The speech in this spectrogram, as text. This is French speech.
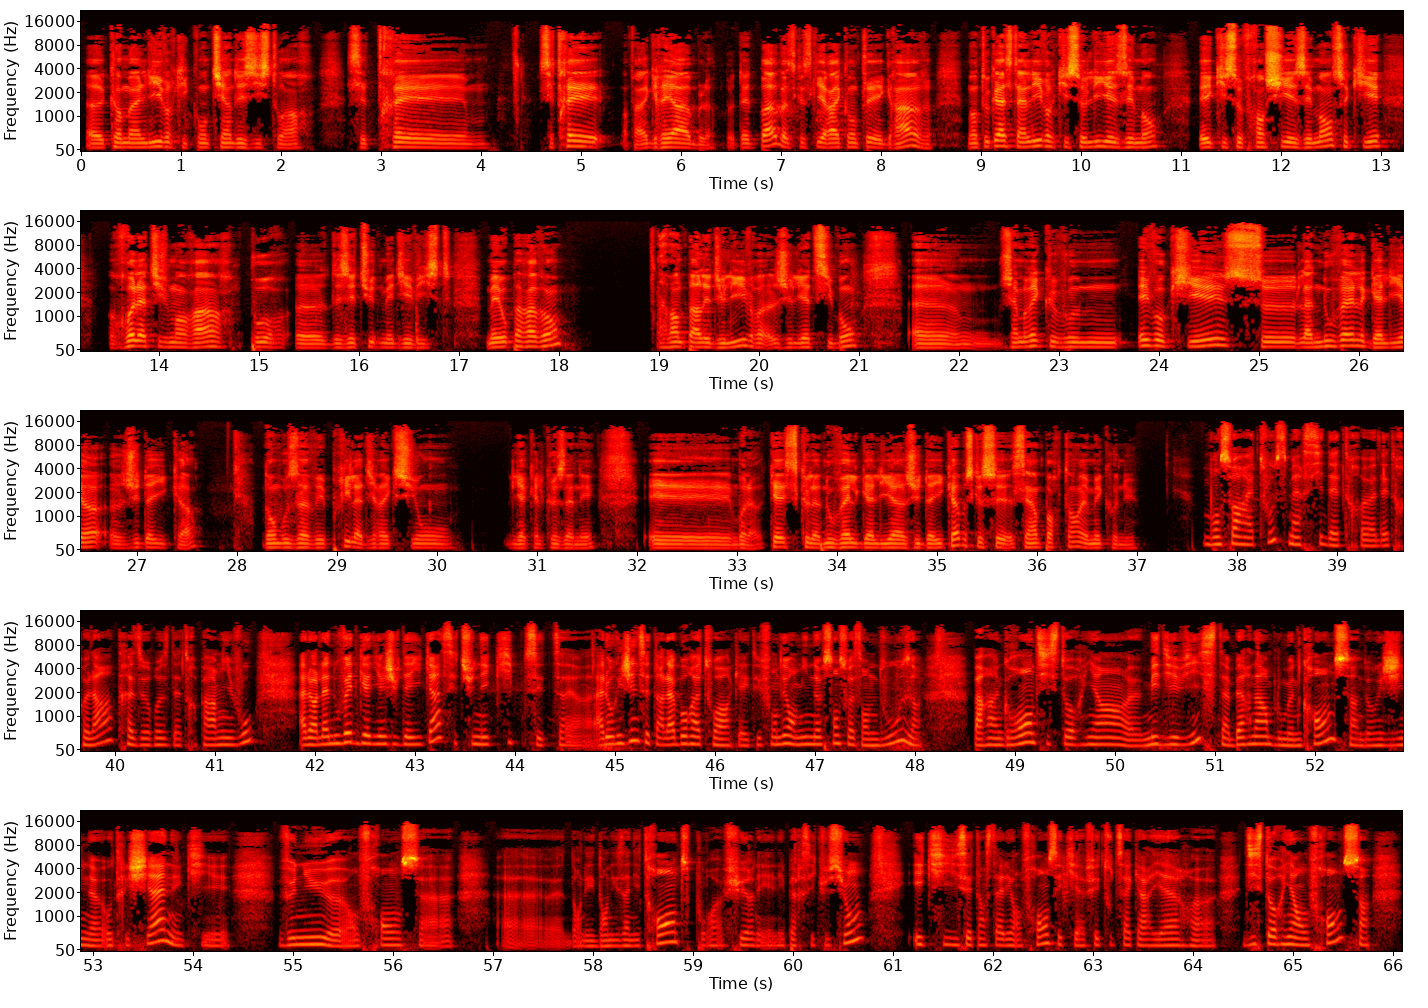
euh, comme un livre qui contient des histoires. C'est très c'est très enfin agréable, peut-être pas parce que ce qui est raconté est grave, mais en tout cas c'est un livre qui se lit aisément et qui se franchit aisément, ce qui est relativement rare pour des études médiévistes. Mais auparavant, avant de parler du livre, Juliette Sibon, euh, j'aimerais que vous évoquiez ce, la nouvelle Gallia euh, Judaica, dont vous avez pris la direction il y a quelques années. Et voilà, qu'est-ce que la nouvelle Gallia Judaica Parce que c'est important et méconnu. Bonsoir à tous, merci d'être euh, d'être là, très heureuse d'être parmi vous. Alors la nouvelle Gallia Judaica, c'est une équipe, c'est à l'origine c'est un laboratoire qui a été fondé en 1972 par un grand historien euh, médiéviste, Bernard Blumenkranz, d'origine autrichienne et qui est venu euh, en France euh, dans, les, dans les années 30 pour fuir les, les persécutions et qui s'est installé en France et qui a fait toute sa carrière d'historien en France.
